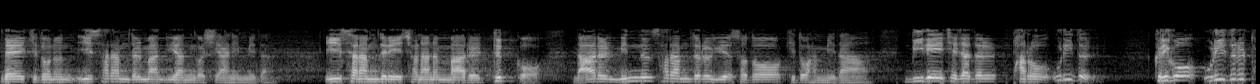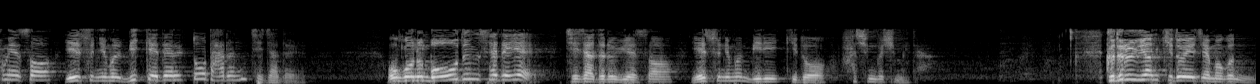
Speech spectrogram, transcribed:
내 기도는 이 사람들만 위한 것이 아닙니다. 이 사람들이 전하는 말을 듣고 나를 믿는 사람들을 위해서도 기도합니다. 미래의 제자들, 바로 우리들, 그리고 우리들을 통해서 예수님을 믿게 될 또 다른 제자들, 오고는 모든 세대의 제자들을 위해서 예수님은 미리 기도하신 것입니다. 그들을 위한 기도의 제목은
